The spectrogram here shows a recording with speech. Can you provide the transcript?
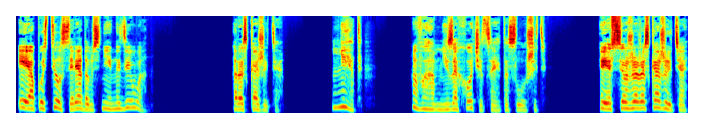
и опустился рядом с ней на диван. Расскажите. Нет, вам не захочется это слушать. И все же расскажите.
